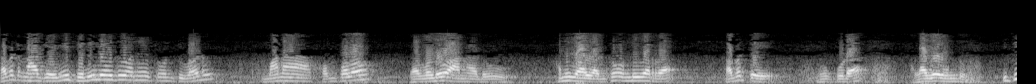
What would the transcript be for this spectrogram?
కాబట్టి నాకేమీ తెలియలేదు అనేటువంటి వాడు మన కొంపలో ఎవడు అన్నాడు అని వాళ్ళంటూ ఉండేవర్రా. కాబట్టి నువ్వు కూడా అలాగే ఉండు. ఇది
